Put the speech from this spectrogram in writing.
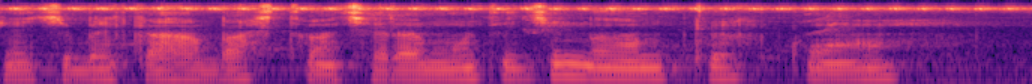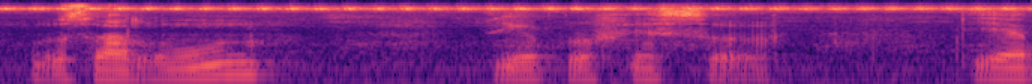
A gente brincava bastante, era muito dinâmica com os alunos e o professor. E a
